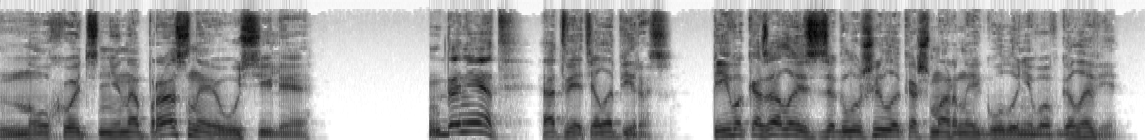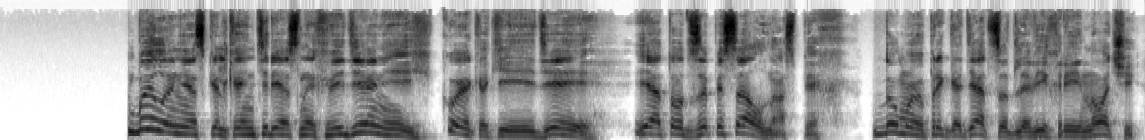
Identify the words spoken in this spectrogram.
«Ну, хоть не напрасные усилия?» «Да нет», — ответил Апирос. Пиво, казалось, заглушило кошмарный гул у него в голове. «Было несколько интересных видений, кое-какие идеи. Я тут записал наспех. Думаю, пригодятся для вихрей ночи,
